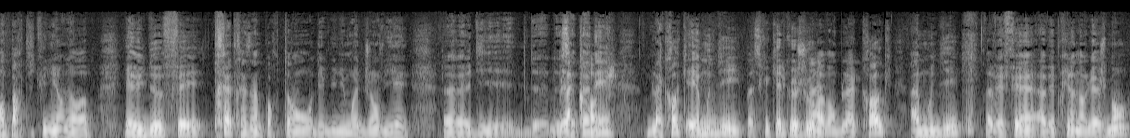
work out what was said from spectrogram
en particulier en Europe. Il y a eu deux faits très très importants au début du mois de janvier euh, de, de cette année. BlackRock et Amundi, parce que quelques jours avant BlackRock, Amundi avait, fait avait pris un engagement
